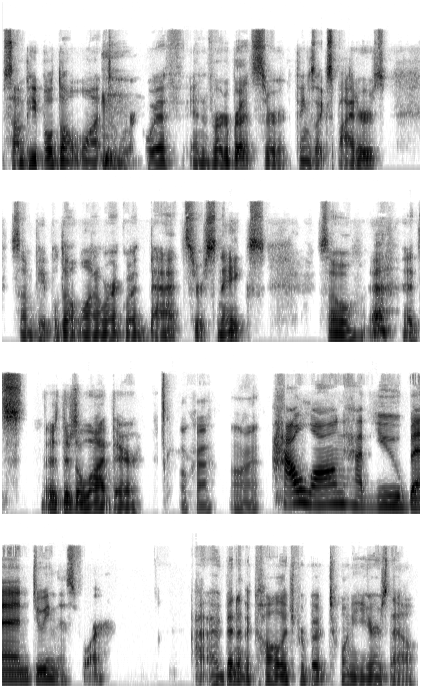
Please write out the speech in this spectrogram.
some people don't want to work with invertebrates or things like spiders. Some people don't want to work with bats or snakes. So yeah, it's there's there's a lot there. Okay. All right. How long have you been doing this for? I, I've been at the college for about 20 years now.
